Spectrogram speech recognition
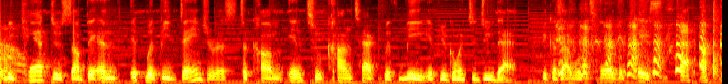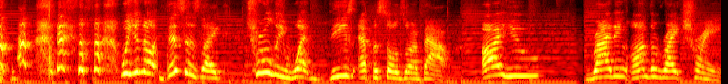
why we can't do something, and it would be dangerous to come into contact with me if you're going to do that, because I will tear the case. well, you know, this is like truly what these episodes are about. Are you riding on the right train?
